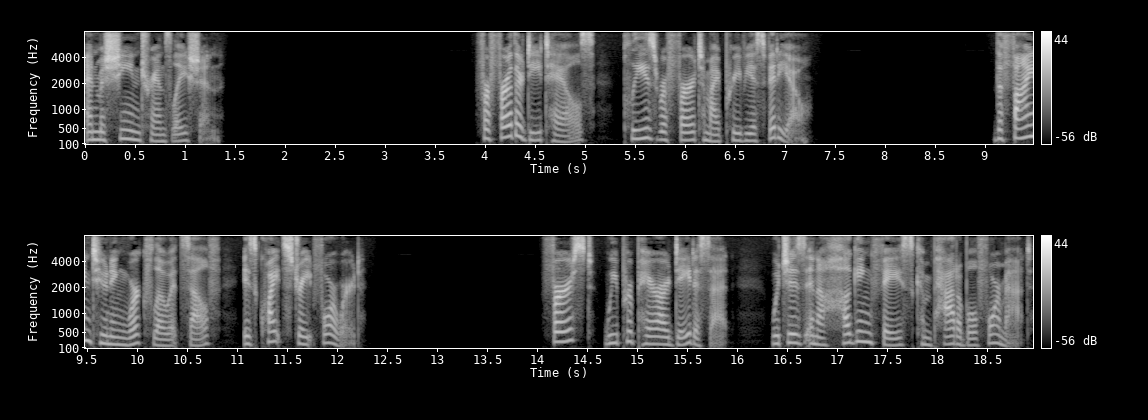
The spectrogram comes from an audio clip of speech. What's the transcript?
and machine translation. For further details, please refer to my previous video. The fine-tuning workflow itself is quite straightforward. First, we prepare our dataset, which is in a Hugging Face compatible format.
